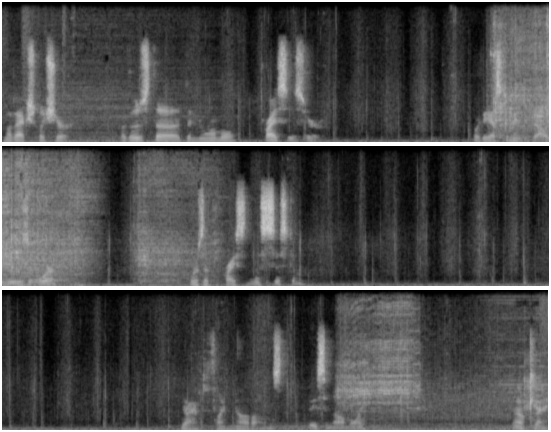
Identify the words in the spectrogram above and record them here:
I'm not actually sure. Are those the, the normal prices or or the estimated value as it were? Or is it the price in this system? Yeah, I have to find this base anomaly. Okay.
